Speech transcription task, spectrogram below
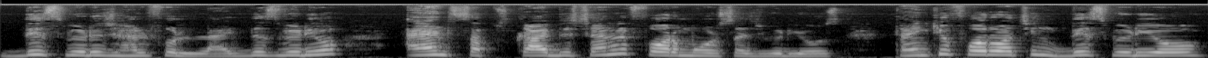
this video is helpful, like this video and subscribe this channel for more such videos. Thank you for watching this video.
